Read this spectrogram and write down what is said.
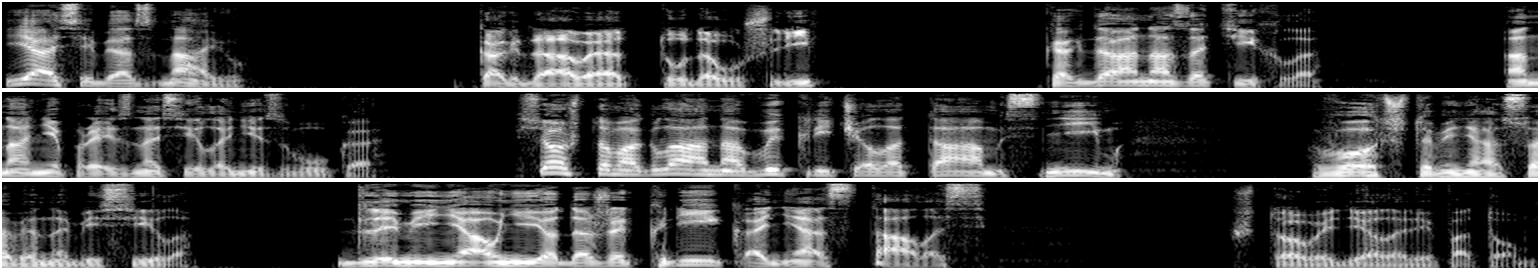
Я себя знаю. Когда вы оттуда ушли? Когда она затихла. Она не произносила ни звука. Все, что могла, она выкричала там, с ним. Вот что меня особенно бесило. Для меня у нее даже крика не осталось. Что вы делали потом?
